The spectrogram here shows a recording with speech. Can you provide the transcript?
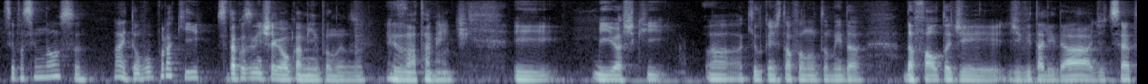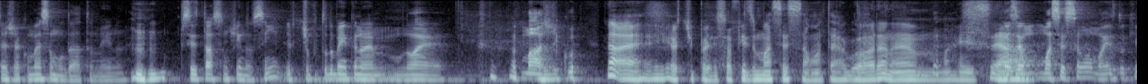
Você fala assim, nossa, ah, então vou por aqui. Você está conseguindo enxergar o caminho, pelo menos, né? Exatamente. E, e eu acho que ah, aquilo que a gente está falando também da, da falta de, de vitalidade, etc., já começa a mudar também, né? Uhum. Você está sentindo assim? Tipo, tudo bem que não é, não é mágico. Ah, é, eu, tipo, eu só fiz uma sessão até agora, né? Mas é, Mas é a- uma sessão a mais do que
